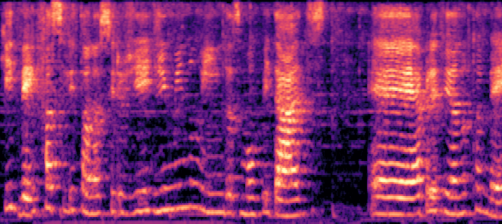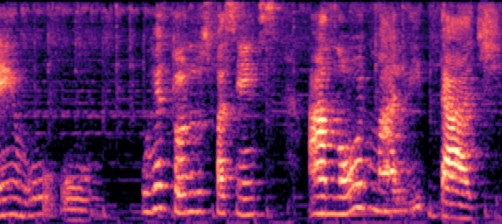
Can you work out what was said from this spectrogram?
que vem facilitando a cirurgia e diminuindo as morbidades é, abreviando também o, o, o retorno dos pacientes à normalidade.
